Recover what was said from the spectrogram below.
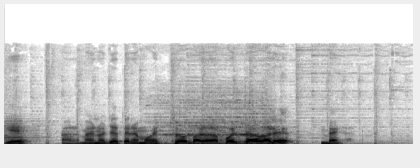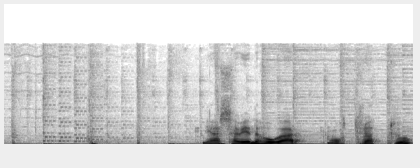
Bien. Al menos ya tenemos esto para la puerta, ¿vale? Venga. Ya sabiendo jugar. Ostras tú.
